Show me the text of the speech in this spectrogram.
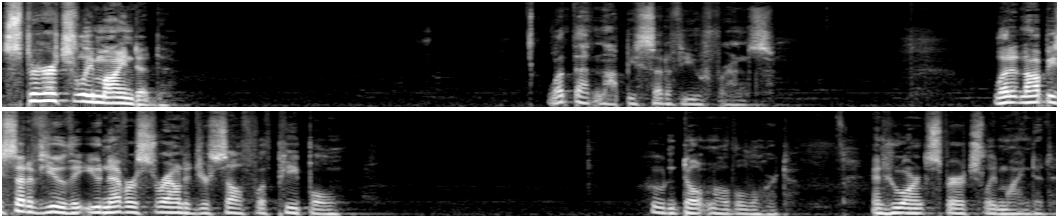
spiritually minded. Let that not be said of you, friends. Let it not be said of you that you never surrounded yourself with people who don't know the Lord and who aren't spiritually minded.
